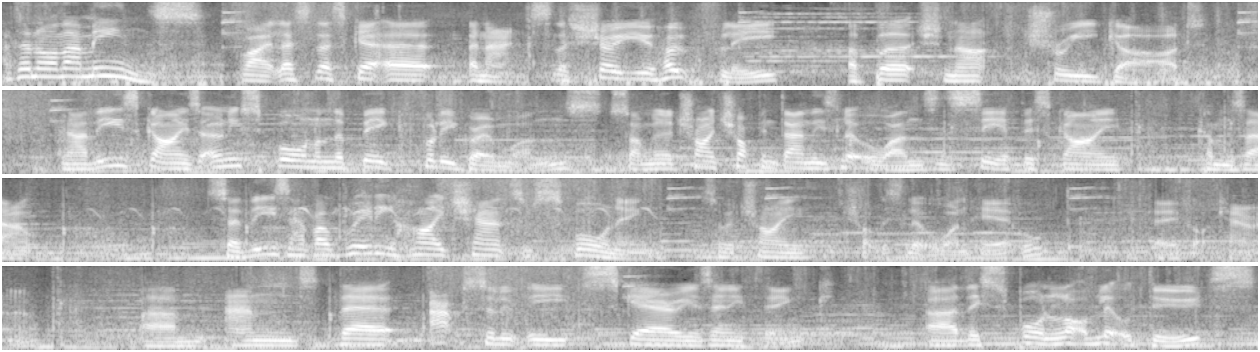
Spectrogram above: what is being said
I don't know what that means. Right, let's let's get a, an axe. Let's show you, hopefully, a birch nut tree guard. Now, these guys only spawn on the big, fully grown ones, so I'm going to try chopping down these little ones and see if this guy comes out. So these have a really high chance of spawning. So we'll try chop this little one here. Oh, okay, I've got a carrot now. Um, and they're absolutely scary as anything. Uh, they spawn a lot of little dudes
